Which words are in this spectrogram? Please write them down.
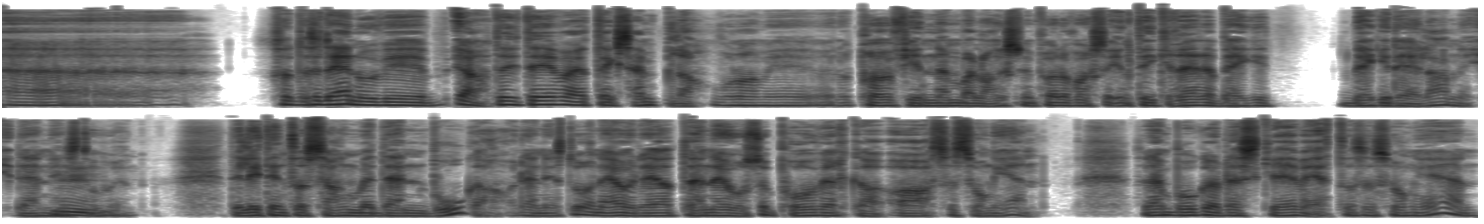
Eh, så det, det, er noe vi Ja, det, det, var et eksempel, da, hvordan vi prøver å finne en balanse. Vi prøver faktisk å integrere begge, begge delene i den mm. historien. Mm. Det litt interessant med den boka og den historien er jo det at den er også påvirka av sesong én. Så den boka ble skrevet etter sesong én.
